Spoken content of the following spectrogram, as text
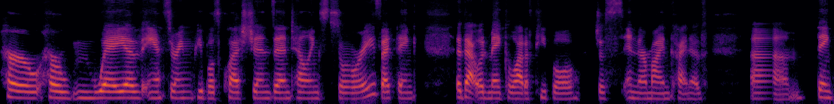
her her way of answering people's questions and telling stories, I think that that would make a lot of people just in their mind kind of um, think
